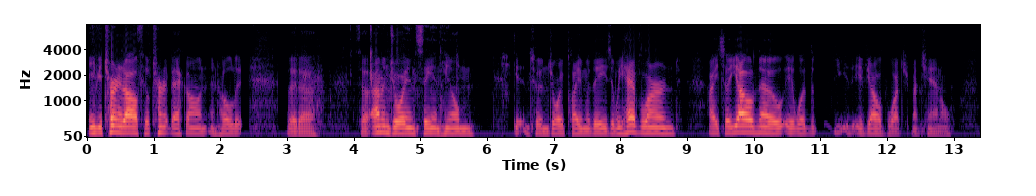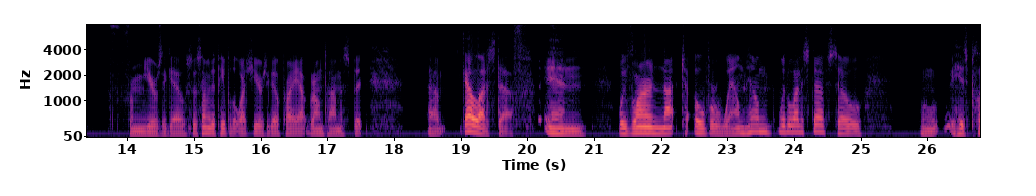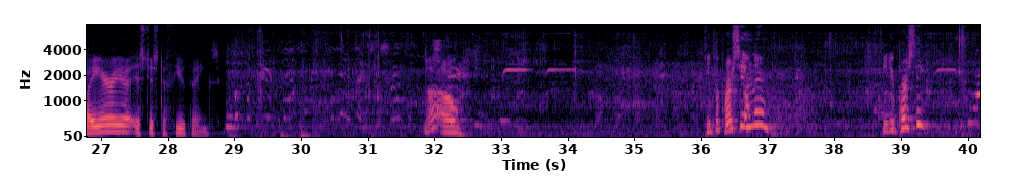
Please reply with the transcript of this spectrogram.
If you turn it off, he'll turn it back on and hold it. But uh, so I'm enjoying seeing him getting to enjoy playing with these, and we have learned. All right, so y'all know it was if y'all have watched my channel from years ago. So some of the people that watched years ago probably outgrown Thomas, but um, got a lot of stuff, and we've learned not to overwhelm him with a lot of stuff. So his play area is just a few things. Uh-oh. Can you put Percy on there? Can you do Percy? Yeah.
